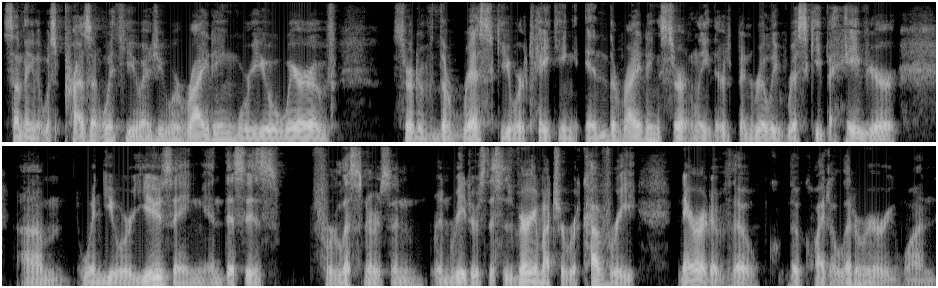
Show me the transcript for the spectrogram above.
something that was present with you as you were writing? Were you aware of sort of the risk you were taking in the writing. Certainly, there's been really risky behavior um, when you were using, and this is for listeners and, and readers. This is very much a recovery narrative, though though quite a literary one.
